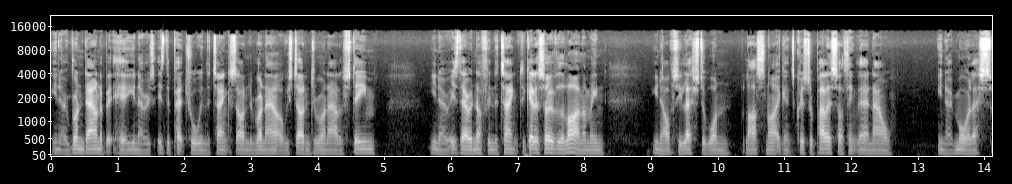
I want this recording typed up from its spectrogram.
you know, run down a bit here? You know, is, is the petrol in the tank starting to run out? Are we starting to run out of steam? You know, is there enough in the tank to get us over the line? I mean, you know, obviously Leicester won last night against Crystal Palace. I think they're now, you know, more or less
